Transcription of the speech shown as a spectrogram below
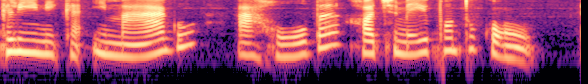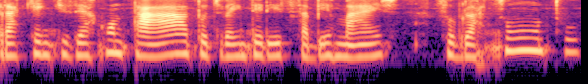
clínicaimago@hotmail.com. Para quem quiser contato, ou tiver interesse em saber mais sobre o assunto,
